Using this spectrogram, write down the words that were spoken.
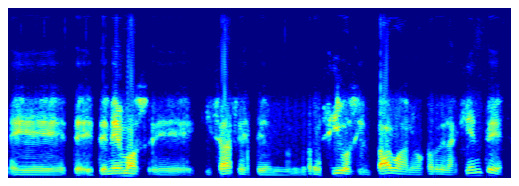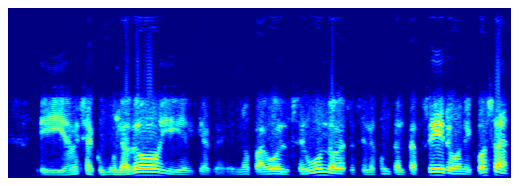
eh, tenemos eh, quizás este, recibos pagos a lo mejor de la gente, y a veces acumula dos, y el que no pagó el segundo, a veces se le junta el tercero, y cosas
